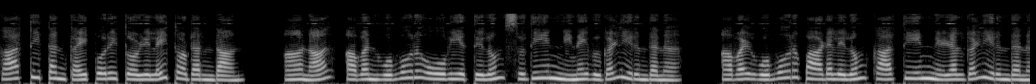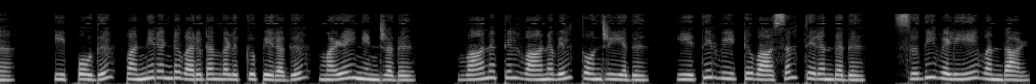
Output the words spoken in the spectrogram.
கார்த்தி தன் கைப்பொறி தொழிலை தொடர்ந்தான். ஆனால் அவன் ஒவ்வொரு ஓவியத்திலும் ஸ்ருதியின் நினைவுகள் இருந்தன. அவள் ஒவ்வொரு பாடலிலும் கார்த்தியின் நிழல்கள் இருந்தன. இப்போது பன்னிரண்டு வருடங்களுக்குப் பிறகு மழை நின்றது. வானத்தில் வானவில் தோன்றியது. எதிர் வீட்டு வாசல் திறந்தது. ஸ்ருதி வெளியே வந்தாள்.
